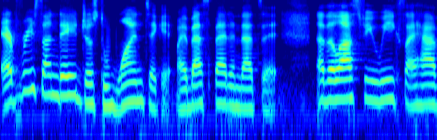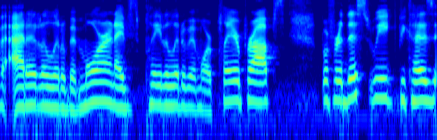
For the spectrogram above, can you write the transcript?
Every Sunday, just one ticket, my best bet, and that's it. Now, the last few weeks, I have added a little bit more and I've played a little bit more player props. But for this week, because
